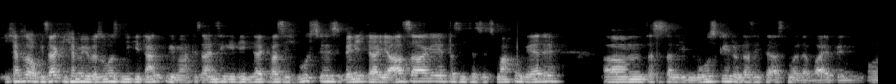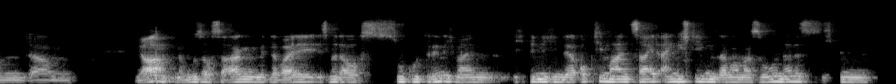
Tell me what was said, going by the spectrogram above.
ich habe es auch gesagt, ich habe mir über sowas nie Gedanken gemacht. Das Einzige, wie gesagt, was ich wusste, ist, wenn ich da Ja sage, dass ich das jetzt machen werde, ähm, dass es dann eben losgeht und dass ich da erstmal dabei bin. Und ähm, ja, man muss auch sagen, mittlerweile ist man da auch so gut drin. Ich meine, ich bin nicht in der optimalen Zeit eingestiegen, sagen wir mal so. Ne? Das, ich bin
